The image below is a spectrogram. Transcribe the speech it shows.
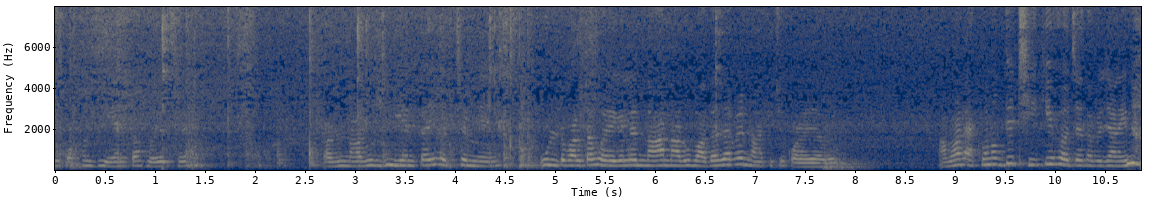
যে কখন ভিএনটা হয়েছে। কারণ নাড়ুর ভিএনটাই হচ্ছে মেন উল্টো পাল্টা হয়ে গেলে না নাড়ু বাঁধা যাবে, না কিছু করা যাবে। আমার এখন অবধি ঠিকই হয়েছে, তবে জানি না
